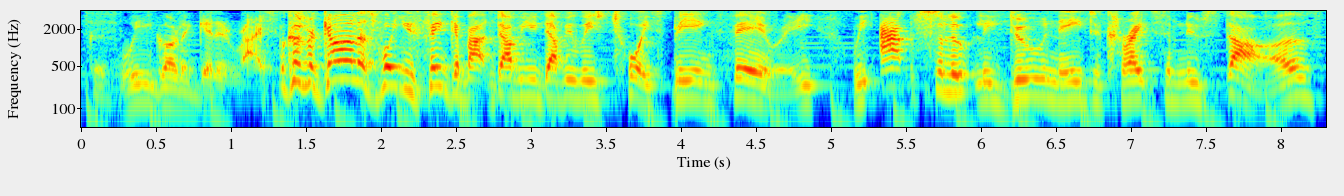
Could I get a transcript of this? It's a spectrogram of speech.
because we got to get it right. Because regardless what you think about WWE's choice being theory, we absolutely do need to create some new stars.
